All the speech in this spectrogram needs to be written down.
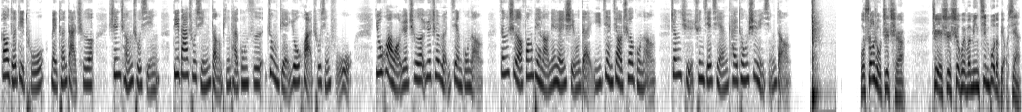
高德地图、美团打车、申城出行、滴答出行等平台公司重点优化出行服务，优化网约车约车软件功能，增设方便老年人使用的一键叫车功能，争取春节前开通试运行等。我双手支持，这也是社会文明进步的表现。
